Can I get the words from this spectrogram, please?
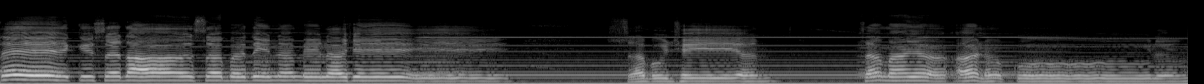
ते कि सदा सब दिन मिलहे। सबुझे समय अनुकूल।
